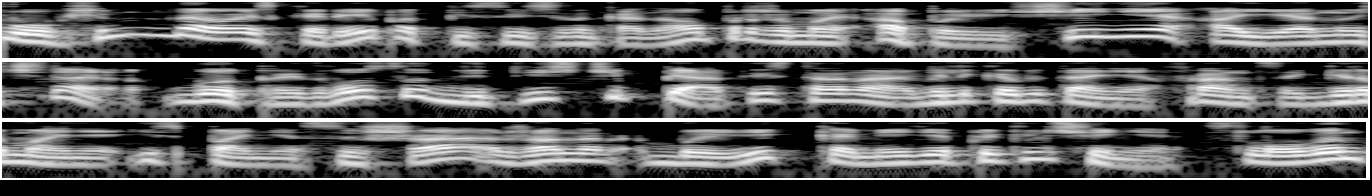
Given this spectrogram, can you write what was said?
В общем, давай скорее подписывайся на канал, прожимай оповещения, а я начинаю. Год производства 2005, страна Великобритания, Франция, Германия, Испания, США, жанр боевик, комедия, приключения. Слоган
